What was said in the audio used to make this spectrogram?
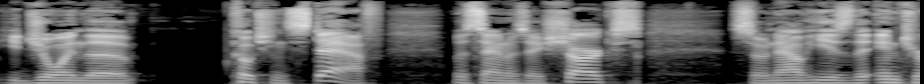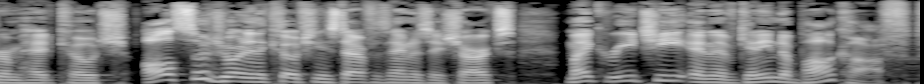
he joined the coaching staff with San Jose Sharks. So now he is the interim head coach. Also joining the coaching staff for the San Jose Sharks, Mike Ricci and Evgeny Nabokov.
